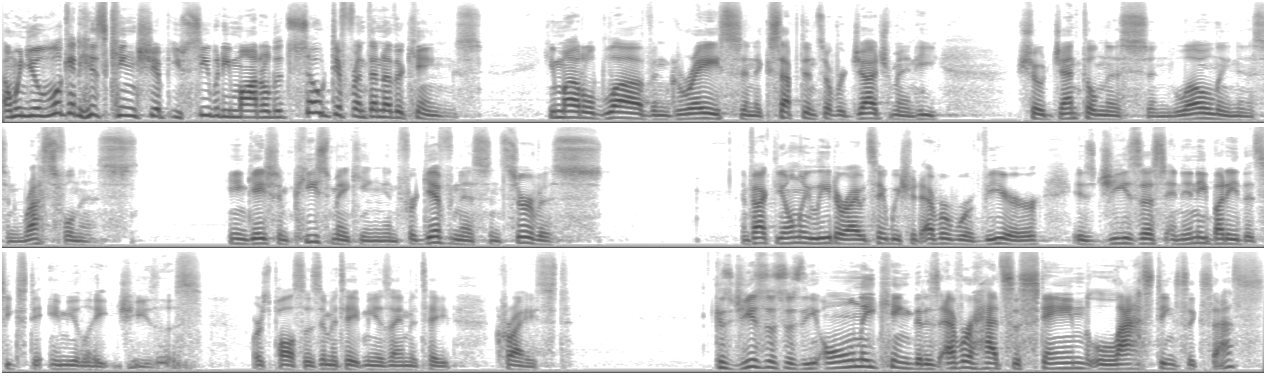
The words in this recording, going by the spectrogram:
And when you look at his kingship, you see what he modeled. It's so different than other kings. He modeled love and grace and acceptance over judgment. He showed gentleness and lowliness and restfulness. He engaged in peacemaking and forgiveness and service. In fact, the only leader I would say we should ever revere is Jesus and anybody that seeks to emulate Jesus. Or as Paul says, imitate me as I imitate Christ. Because Jesus is the only king that has ever had sustained, lasting success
